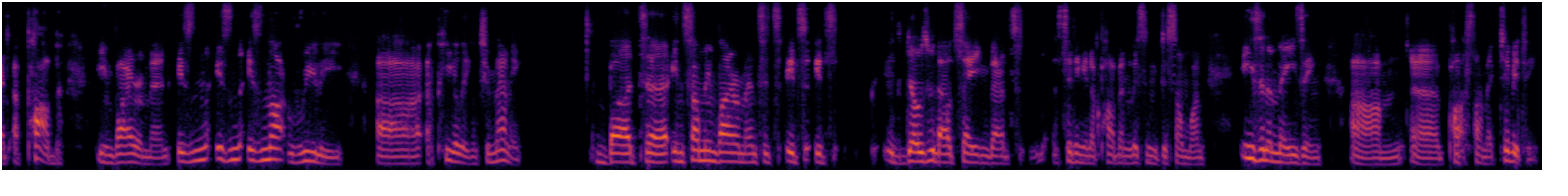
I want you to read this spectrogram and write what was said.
at a pub environment is is is not really appealing to many but uh, in some environments it's it's it's it goes without saying that sitting in a pub and listening to someone is an amazing um, uh, pastime activity.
